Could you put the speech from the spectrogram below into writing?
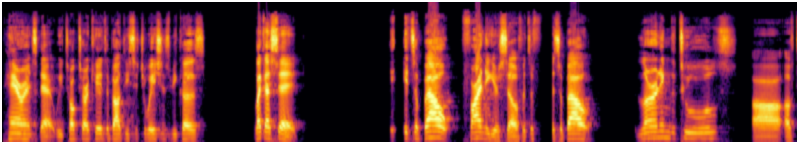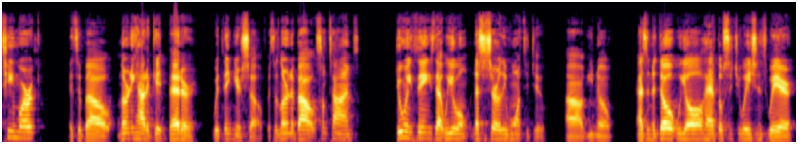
parents that we talk to our kids about these situations because, like I said, it's about finding yourself. It's a, it's about learning the tools uh, of teamwork it's about learning how to get better within yourself. It's to learn about sometimes doing things that we won't necessarily want to do. Uh, you know, as an adult, we all have those situations where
